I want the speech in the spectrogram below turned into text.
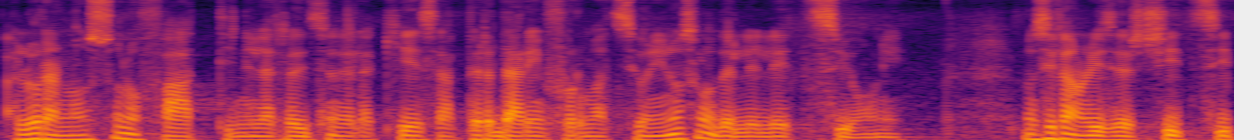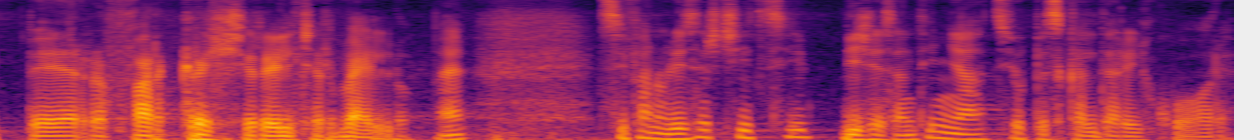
allora non sono fatti nella tradizione della Chiesa per dare informazioni, non sono delle lezioni, non si fanno gli esercizi per far crescere il cervello, eh? si fanno gli esercizi, dice Sant'Ignazio, per scaldare il cuore.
